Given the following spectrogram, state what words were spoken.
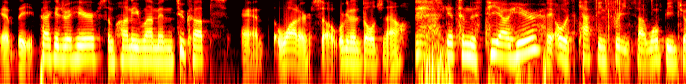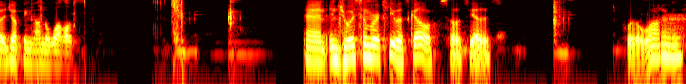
We have the package right here, some honey, lemon, two cups, and water. So we're gonna indulge now. Get some of this tea out here. Hey, oh, it's caffeine free, so I won't be jumping on the walls. And enjoy some of our tea. Let's go. So let's see how this. Pour the water.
